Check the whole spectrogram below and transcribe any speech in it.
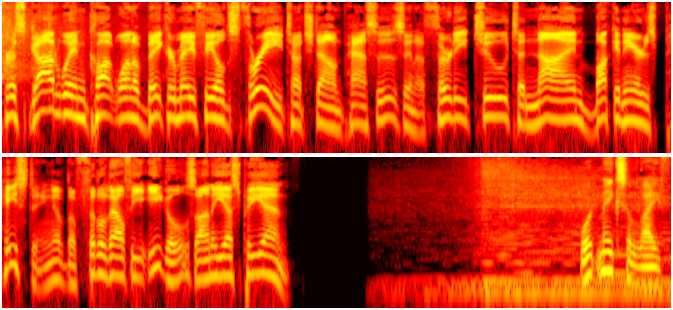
Chris Godwin caught one of Baker Mayfield's three touchdown passes in a 32 to 9 Buccaneers pasting of the Philadelphia Eagles on ESPN. What makes a life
